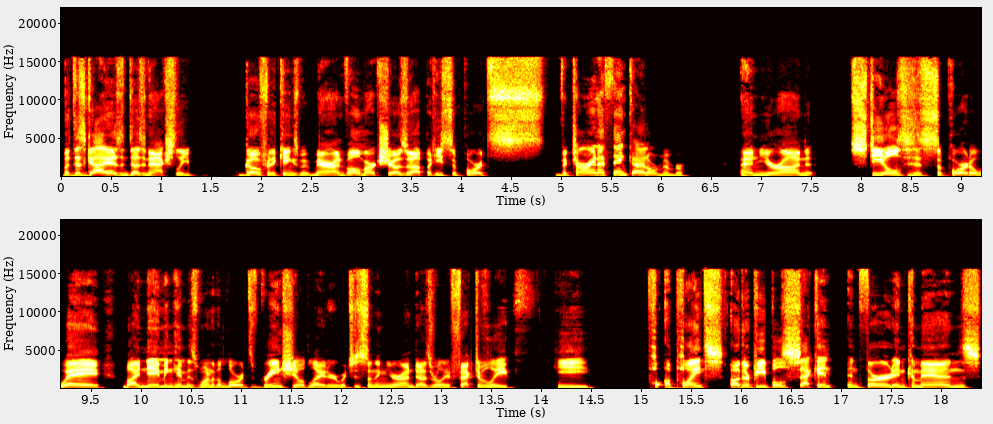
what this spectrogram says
But this guy isn't doesn't actually go for the King's Moot. Maron Volmark shows up, but he supports Victorian, I think. I don't remember. And Euron steals his support away by naming him as one of the Lords of Greenshield later, which is something Euron does really effectively. He p- appoints other people's second and third in commands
